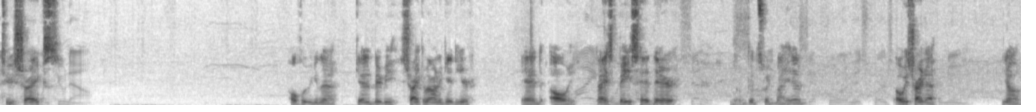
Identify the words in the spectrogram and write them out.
two strikes. Hopefully we can uh, get maybe strike him out again here. And oh, nice base hit there. You know, good swing by him always trying to, you know,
